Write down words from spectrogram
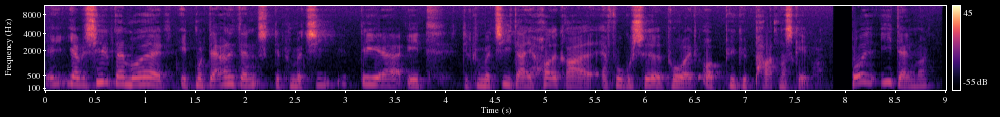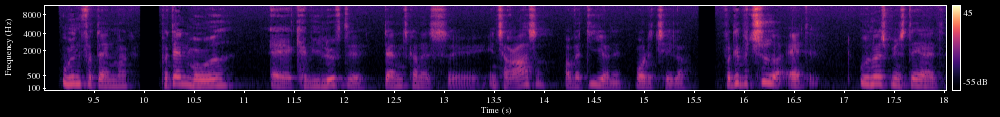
Øh, jeg vil sige det på den måde, at et moderne dansk diplomati, det er et diplomati, der i høj grad er fokuseret på at opbygge partnerskaber. Både i Danmark, uden for Danmark. På den måde øh, kan vi løfte danskernes øh, interesser og værdierne, hvor det tæller. For det betyder, at Udenrigsministeriet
